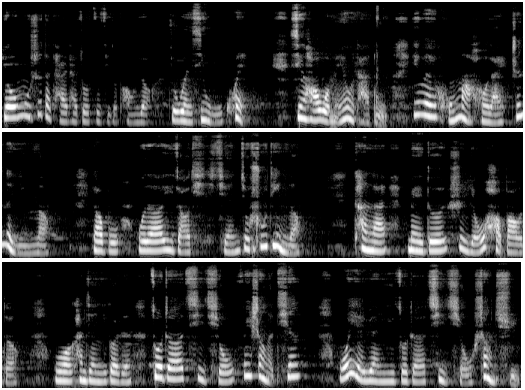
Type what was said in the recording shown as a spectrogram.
有牧师的太太做自己的朋友，就问心无愧。幸好我没有打赌，因为红马后来真的赢了，要不我的一角钱就输定了。看来美德是有好报的。我看见一个人坐着气球飞上了天，我也愿意坐着气球上去。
